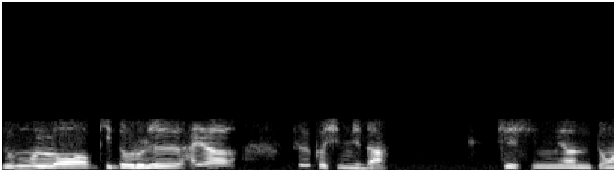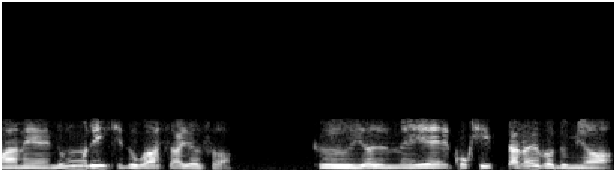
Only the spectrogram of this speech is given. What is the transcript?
눈물로 기도를 하였을 것입니다. 70년 동안의 눈물이 기도가 쌓여서 그 열매의 곡식단을 거두며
